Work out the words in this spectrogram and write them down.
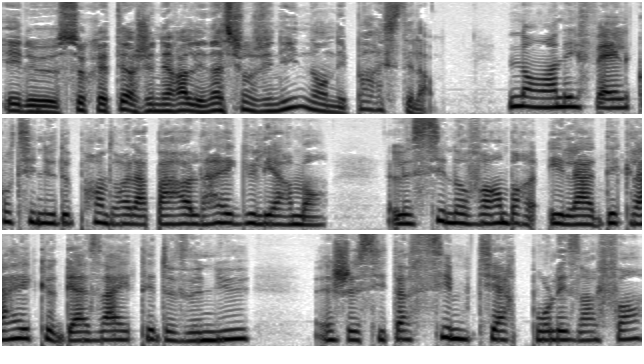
Et le secrétaire général des Nations Unies n'en est pas resté là. Non, en effet, il continue de prendre la parole régulièrement. Le 6 novembre, il a déclaré que Gaza était devenu, je cite, un cimetière pour les enfants,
